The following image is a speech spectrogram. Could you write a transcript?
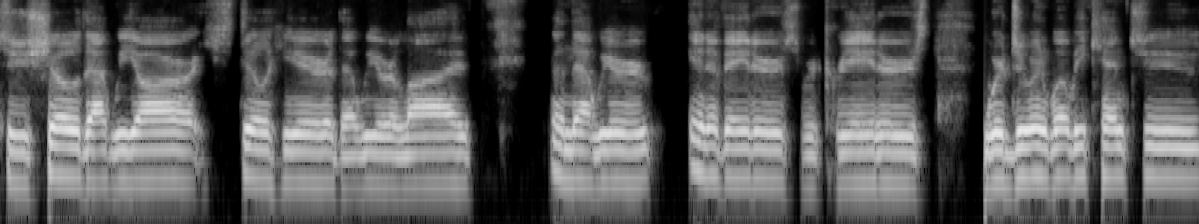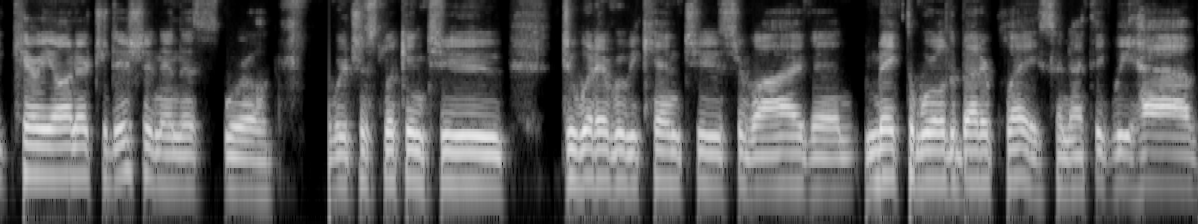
to show that we are still here, that we are alive, and that we're innovators, we're creators. We're doing what we can to carry on our tradition in this world. We're just looking to do whatever we can to survive and make the world a better place. And I think we have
